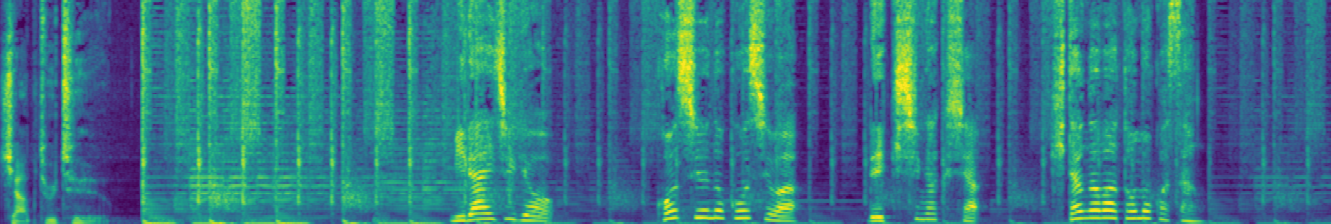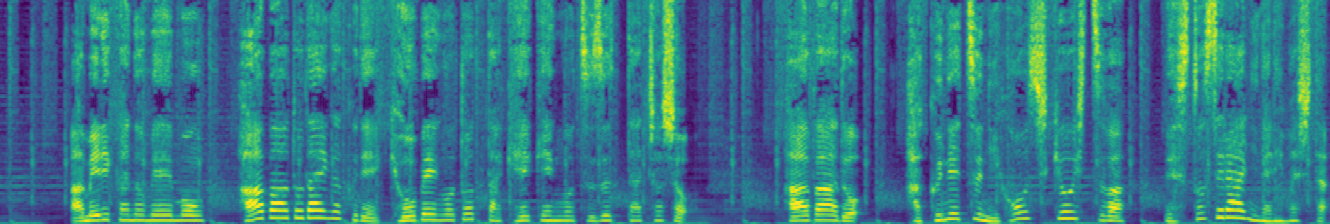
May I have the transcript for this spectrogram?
Chapter 2未来授業。今週の講師は、歴史学者、北川智子さん。アメリカの名門、ハーバード大学で教鞭を取った経験を綴った著書、ハーバード白熱日本史教室はベストセラーになりました。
